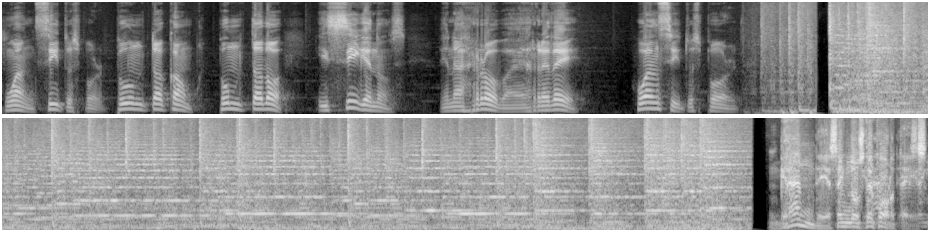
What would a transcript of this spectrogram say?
juancitosport.com.do y síguenos en arroba rd Juancito Sport. Grandes en los deportes.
